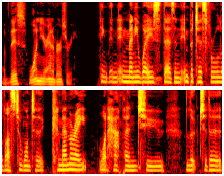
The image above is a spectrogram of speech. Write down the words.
of this one year anniversary. I think in, in many ways there's an impetus for all of us to want to commemorate what happened, to look to the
